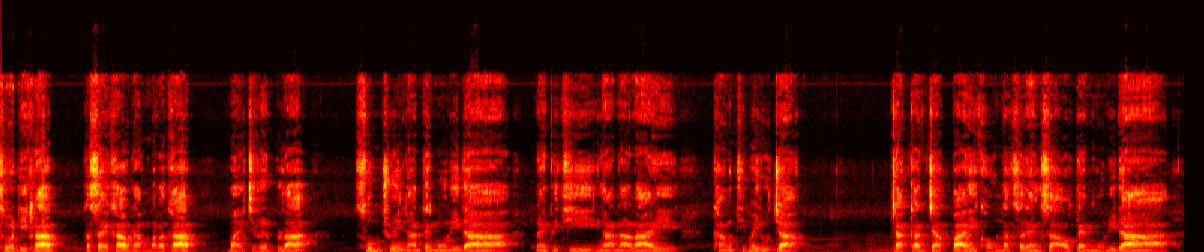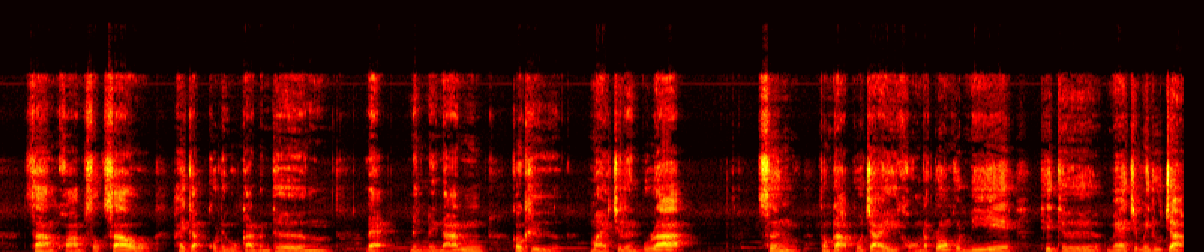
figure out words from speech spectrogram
สวัสดีครับ กระแสข่าวดังมาแล้วครับ ใหม่เจริญปุระ ซุ่มช่วยงานแตงโมนิดา ในพิธีงานอะไร ทั้งที่ไม่รู้จัก จากการจากไปของนักแสดงสาวแตงโมนิดา สร้างความโศกเศร้าให้กับคนในวงการบันเทิง และหนึ่งในนั้นก็คือใหม่เจริญปุระ ซึ่งต้องกราบหัวใจของนักร้องคนนี้ ที่เธอแม้จะไม่รู้จัก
